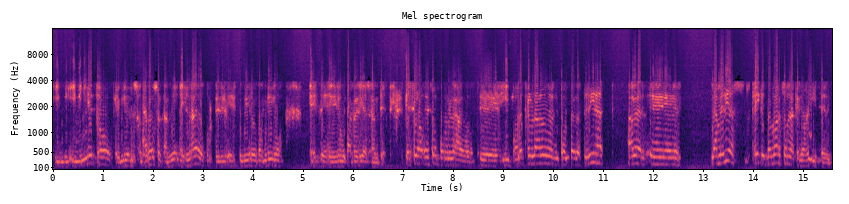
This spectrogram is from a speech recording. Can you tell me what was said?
y mi, nieto que vive en Santa Rosa también aislados porque estuvieron conmigo este, un par de días antes. Eso, eso por un lado. Eh, y por otro lado, en cuanto a las medidas, a ver, eh, las medidas que hay que tomar son las que nos dicen.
